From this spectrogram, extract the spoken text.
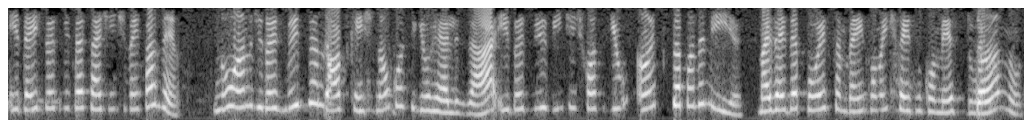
e desde 2017 a gente vem fazendo. No ano de 2019, que a gente não conseguiu realizar, e 2020 a gente conseguiu antes da pandemia. Mas aí depois também, como a gente fez no começo do ano,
